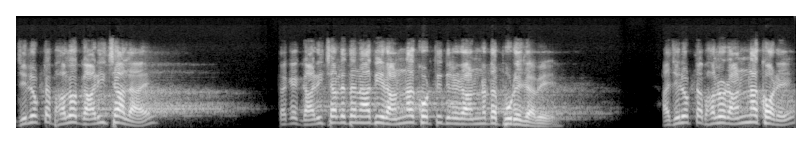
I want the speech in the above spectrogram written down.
যে লোকটা ভালো গাড়ি চালায় তাকে গাড়ি চালাতে না দিয়ে রান্না করতে দিলে রান্নাটা পুড়ে যাবে। আর যে লোকটা ভালো রান্না করে,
